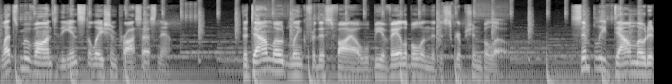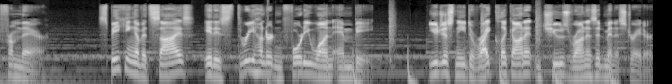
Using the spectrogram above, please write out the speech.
let's move on to the installation process now. The download link for this file will be available in the description below. Simply download it from there. Speaking of its size, it is 341 MB. You just need to right-click on it and choose Run as Administrator.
